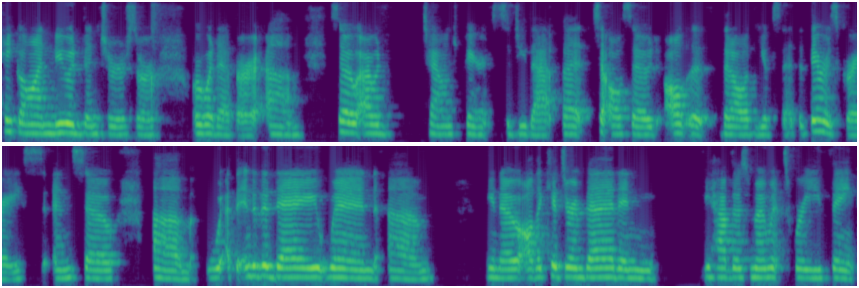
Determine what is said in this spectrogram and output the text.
take on new adventures or or whatever? Um so i would challenge parents to do that, but to also all that, that all of you have said that there is grace. And so um, at the end of the day, when um, you know all the kids are in bed and you have those moments where you think,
